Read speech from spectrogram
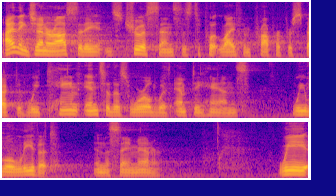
I think generosity, in its truest sense, is to put life in proper perspective. We came into this world with empty hands. We will leave it in the same manner. We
